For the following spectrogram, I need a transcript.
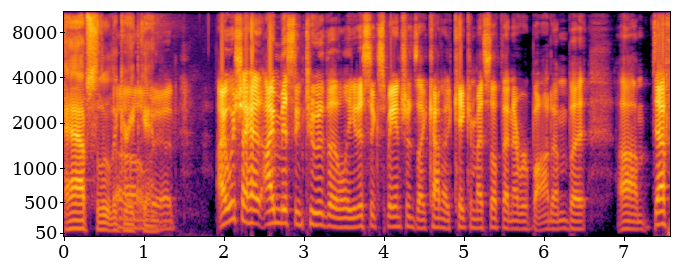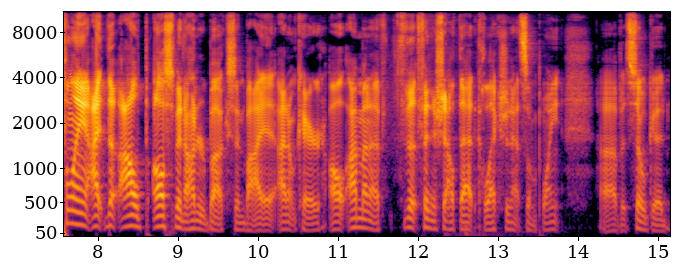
Absolutely great Oh, game. man. I wish I had. I'm missing two of the latest expansions. I kind of kicking myself that I never bought them, but um, definitely, I the, I'll I'll spend a hundred bucks and buy it. I don't care. I'll I'm gonna f- finish out that collection at some point. Uh, but so good.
